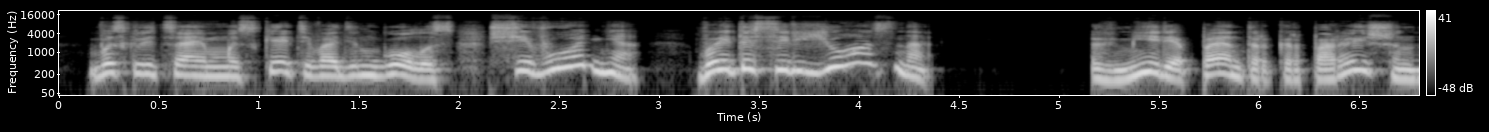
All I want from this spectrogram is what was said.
— восклицаем мы с Кэти в один голос. «Сегодня? Вы это серьезно?» В мире Пентер Корпорейшн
